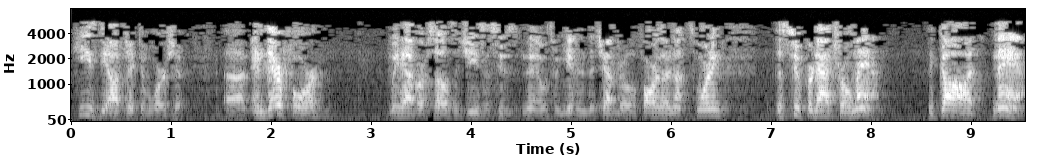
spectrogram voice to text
He's the object of worship. Uh, and therefore, we have ourselves a Jesus who's, as we get into the chapter a little farther, not this morning, the supernatural man, the God man.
